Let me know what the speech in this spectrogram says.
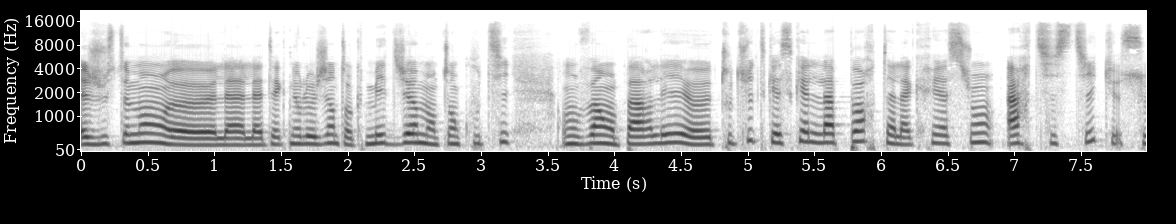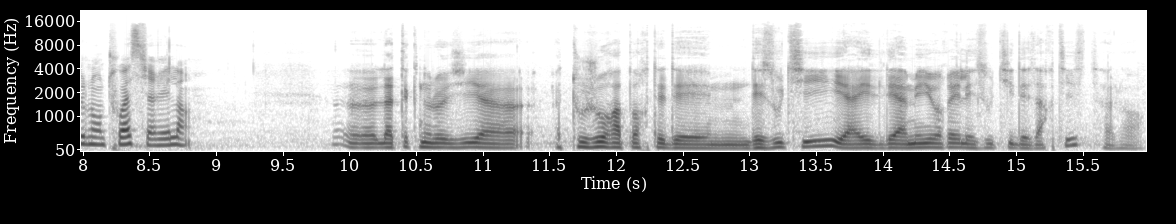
justement, euh, la, technologie en tant que médium, en tant qu'outil, on va en parler euh, tout de suite. Qu'est-ce qu'elle apporte à la création artistique, selon toi, Cyril? Euh, La technologie a, toujours apporté des, outils et a aidé à améliorer les outils des artistes. Alors,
